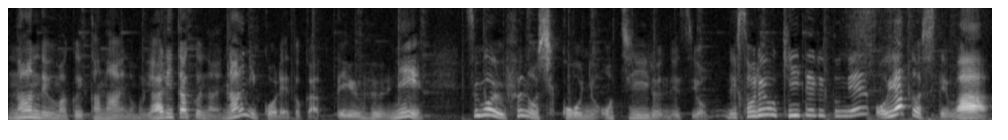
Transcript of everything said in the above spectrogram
なんでうまくいかないのもやりたくない何これとかっていう風にすごい負の思考に陥るんですよ。でそれを聞いてるとね親としては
